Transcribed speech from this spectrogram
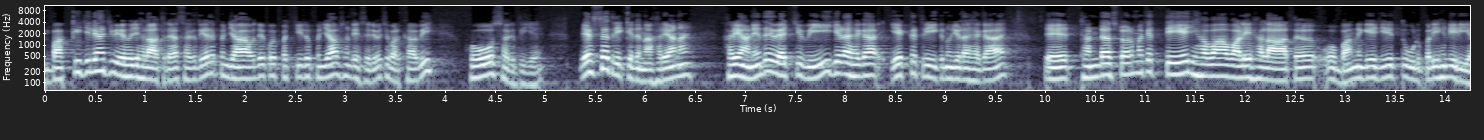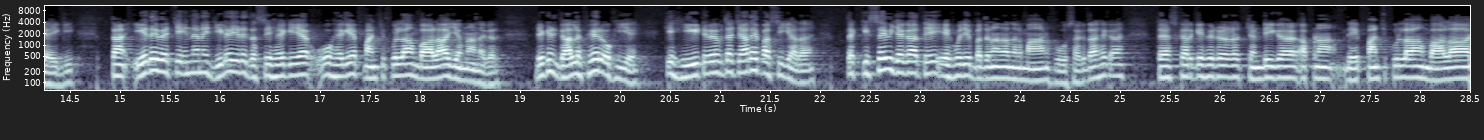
ਬਾਕੀ ਜ਼ਿਲ੍ਹਿਆਂ 'ਚ ਵੀ ਇਹੋ ਜਿਹੇ ਹਾਲਾਤ ਰਹਿ ਸਕਦੇ ਆ ਤੇ ਪੰਜਾਬ ਦੇ ਕੋਈ 25 ਤੋਂ 50% ਹਿੱਸੇ ਦੇ ਵਿੱਚ ਵਰਖਾ ਵੀ ਹੋ ਸਕਦੀ ਹੈ। ਇਸੇ ਤਰੀਕੇ ਦੇ ਨਾਲ ਹਰਿਆਣਾ ਹਰਿਆਣੇ ਦੇ ਵਿੱਚ ਵੀ ਜਿਹੜਾ ਹੈਗਾ 1 ਤਰੀਕ ਨੂੰ ਜਿਹੜਾ ਹੈਗਾ ਇਹ ਠੰਡਾ ਸਟਾਰਮ ਹੈ ਕਿ ਤੇਜ਼ ਹਵਾ ਵਾਲੇ ਹਾਲਾਤ ਉਹ ਬਣਨਗੇ ਜਿਹੜੀ ਧੂੜ ਭਰੀ ਹਨੇਰੀ ਆਏਗੀ। ਤਾਂ ਇਹਦੇ ਵਿੱਚ ਇਹਨਾਂ ਨੇ ਜ਼ਿਲ੍ਹੇ ਜਿਹੜੇ ਦੱਸੇ ਹੈਗੇ ਆ, ਉਹ ਹੈਗੇ ਆ ਪੰਚਕੂਲਾ, ਅੰਬਾਲਾ, ਯਮੁਨਾਨਗਰ। ਲੇਕਿਨ ਗੱਲ ਫਿਰ ਉਹੀ ਹੈ ਕਿ ਹੀਟ ਵੇਵ ਤਾਂ ਚਾਰੇ ਪਾਸੇ ਜ਼ਿਆਦਾ ਤਾਂ ਕਿਸੇ ਵੀ ਜਗ੍ਹਾ ਤੇ ਇਹੋ ਜਿਹੇ ਬੱਦਲਾਂ ਦਾ ਨਿਰਮਾਣ ਹੋ ਸਕਦਾ ਹੈਗਾ। ਤਾਂ ਇਸ ਕਰਕੇ ਫਿਰ ਜਿਹੜਾ ਚੰਡੀਗੜ੍ਹ ਆਪਣਾ ਦੇ ਪੰਚਕੂਲਾ, ਅੰਬਾਲਾ,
